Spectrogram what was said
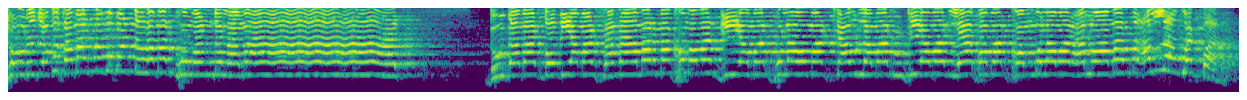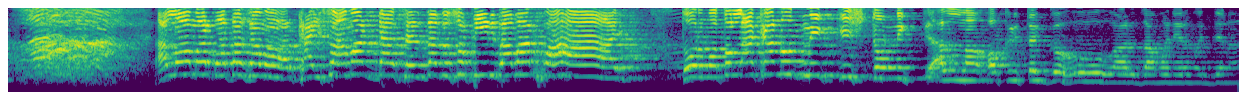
সৌরজগৎ আমার, নবমণ্ডল আমার, ভূমণ্ডল আমার। দুধ আমার, দধি আমার সানা আমার মাখন আমার, ঘি আমার, পোলাও আমার, চাউল আমার, রুটি আমার, ল্যাপ আমার, কম্বল আমার, আলো আমার আল্লাহ একবার আল্লাহ আমার বাতাস আমার, খাইছো আমার ডা সেজদা দুসো পীর বাবার পায় তোর মতো লাকানুদ নিকৃষ্ট নিক- আল্লাহ অকৃতজ্ঞ আর জামানের মধ্যে না।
